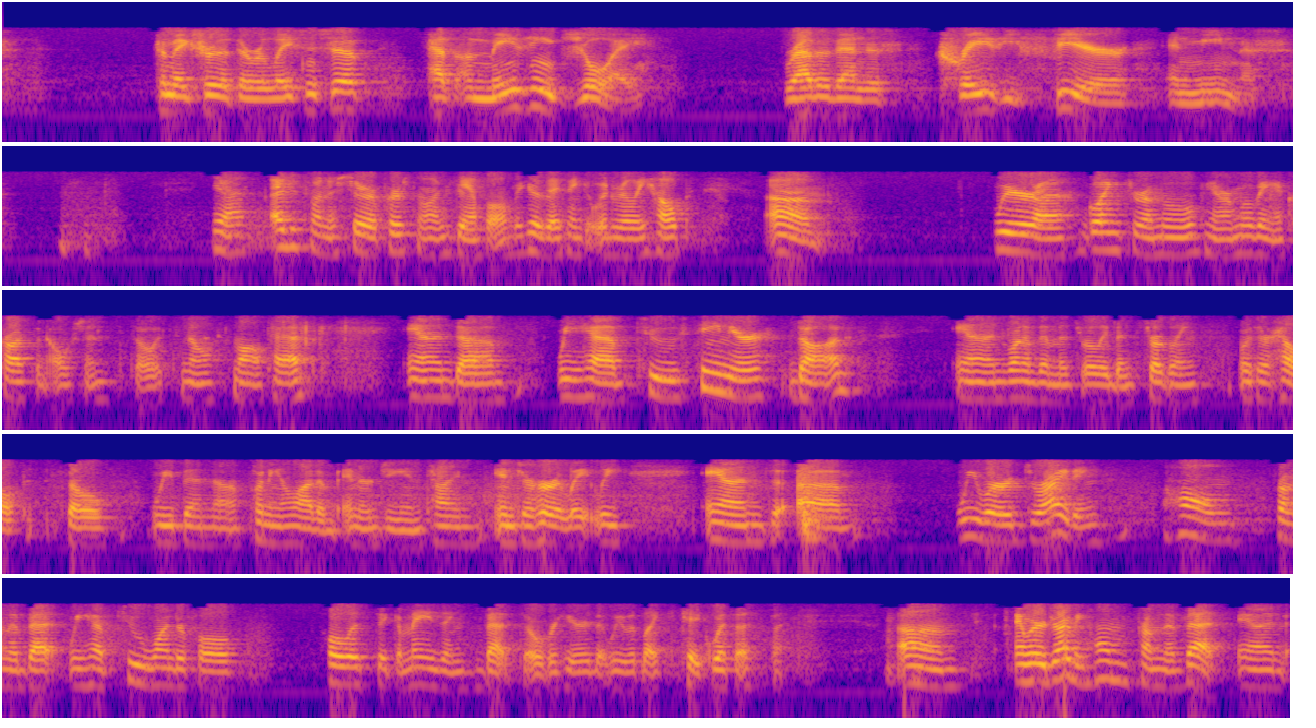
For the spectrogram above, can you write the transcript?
to make sure that their relationship has amazing joy rather than this crazy fear and meanness. Yeah, I just want to share a personal example because I think it would really help. Um, we're uh, going through a move. You know, we're moving across an ocean, so it's no small task. And uh, we have two senior dogs, and one of them has really been struggling with her health. So we've been uh, putting a lot of energy and time into her lately. And um, we were driving home from the vet. We have two wonderful, holistic, amazing vets over here that we would like to take with us. But, um, and we were driving home from the vet, and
